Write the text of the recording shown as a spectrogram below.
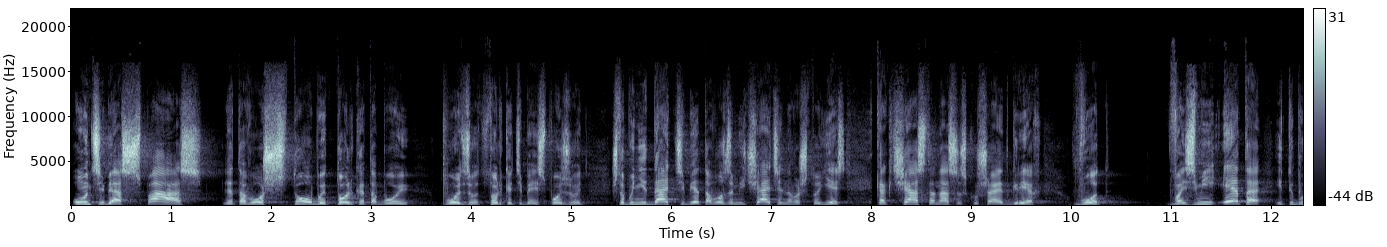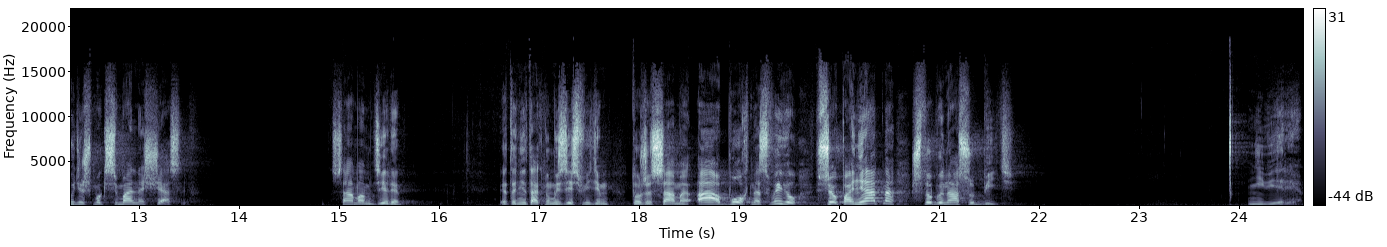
он тебя спас, для того, чтобы только тобой пользоваться, только тебя использовать, чтобы не дать тебе того замечательного, что есть. Как часто нас искушает грех. Вот, возьми это, и ты будешь максимально счастлив. На самом деле, это не так, но мы здесь видим то же самое. А, Бог нас вывел, все понятно, чтобы нас убить. Неверие.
